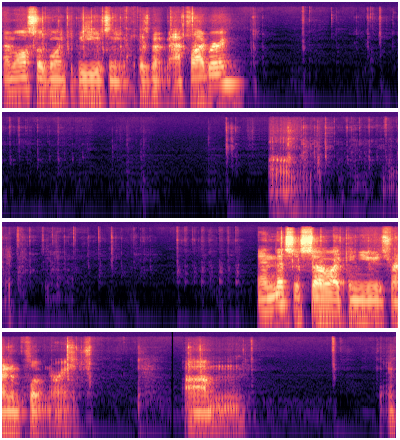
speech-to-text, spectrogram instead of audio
I'm also going to be using the Kismet math library. Um, and this is so I can use random float and range. Um, okay.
